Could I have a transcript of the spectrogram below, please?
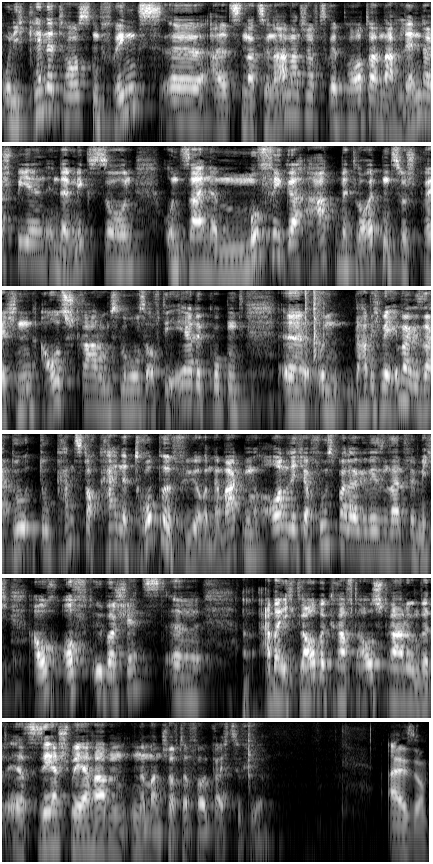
Und ich kenne Thorsten Frings äh, als Nationalmannschaftsreporter nach Länderspielen in der Mixzone und seine muffige Art, mit Leuten zu sprechen, ausstrahlungslos auf die Erde guckend. Äh, und da habe ich mir immer gesagt, du, du kannst doch keine Truppe führen. Der mag ein ordentlicher Fußballer gewesen sein, für mich auch oft überschätzt. Äh, Aber ich glaube, Kraftausstrahlung wird erst sehr schwer haben, eine Mannschaft erfolgreich zu führen. Also,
